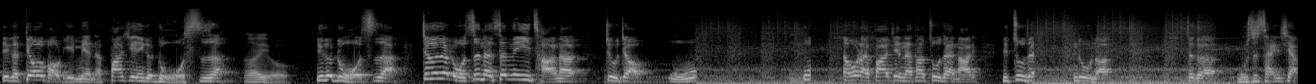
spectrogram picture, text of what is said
一个碉堡里面呢，发现一个裸尸啊，哎呦，一个裸尸啊。结果这裸尸呢，身份一查呢，就叫吴。吴，那后来发现呢，他住在哪里？你住在路呢，这个五十三巷。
